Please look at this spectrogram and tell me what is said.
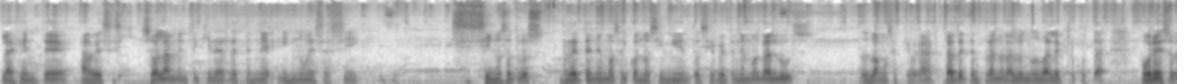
la gente a veces solamente quiere retener y no es así si nosotros retenemos el conocimiento, si retenemos la luz, nos vamos a quebrar. Tarde o temprano la luz nos va a electrocutar. Por eso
